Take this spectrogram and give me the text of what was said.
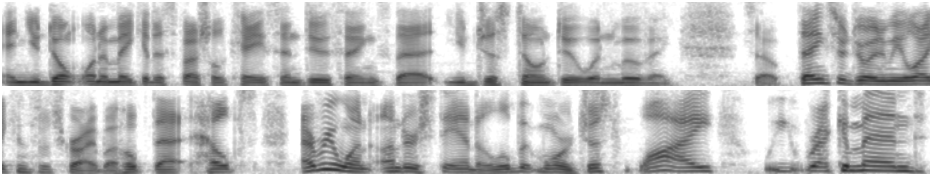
and you don't want to make it a special case and do things that you just don't do when moving. So thanks for joining me. Like and subscribe. I hope that helps everyone understand a little bit more just why we recommend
